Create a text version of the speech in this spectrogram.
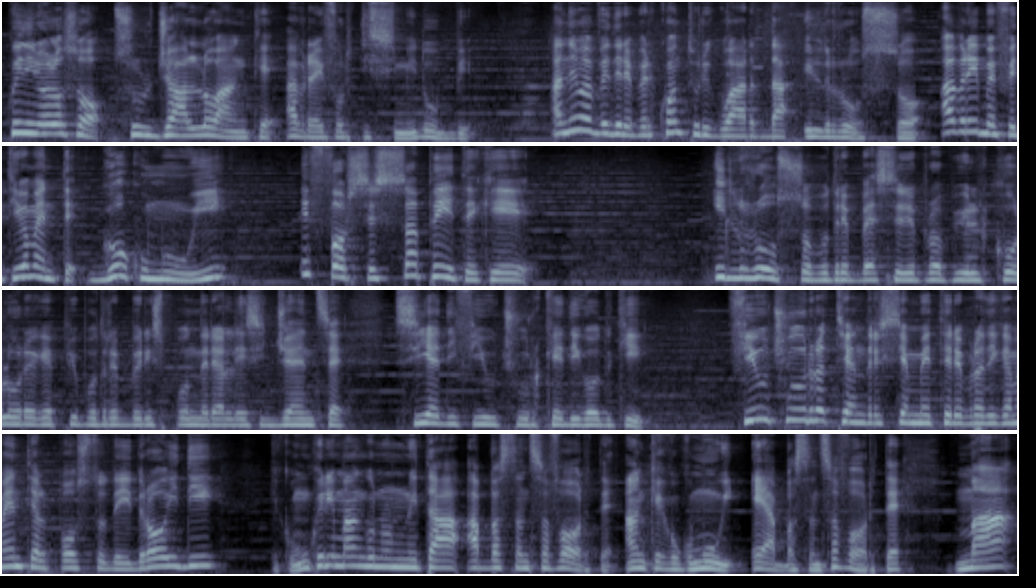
Quindi non lo so, sul giallo anche avrei fortissimi dubbi. Andiamo a vedere per quanto riguarda il rosso. Avremo effettivamente Goku Mui e forse sapete che il rosso potrebbe essere proprio il colore che più potrebbe rispondere alle esigenze sia di Future che di God Key. Future ti andresti a mettere praticamente al posto dei droidi che comunque rimangono un'unità abbastanza forte, anche Kokumui è abbastanza forte, ma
